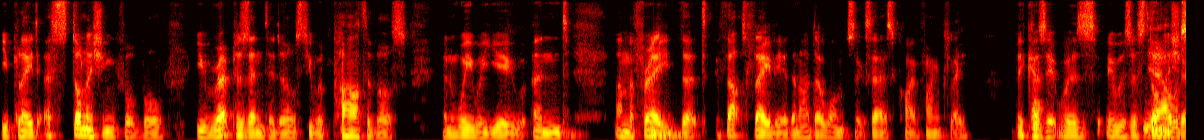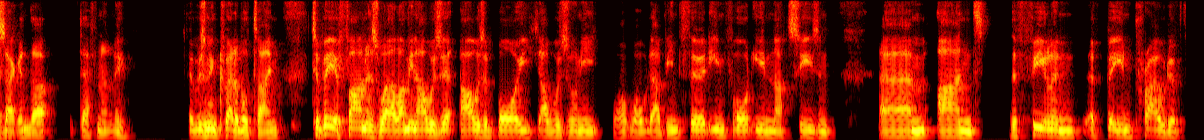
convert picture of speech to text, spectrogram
You played astonishing football. You represented us. You were part of us, and we were you. And I'm afraid mm-hmm. that if that's failure, then I don't want success, quite frankly, because it was it was astonishing. Yeah, I would second that definitely. It was an incredible time to be a fan as well. I mean, I was a, I was a boy. I was only what, what would I have been 13, 14 that season um, and the feeling of being proud of,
